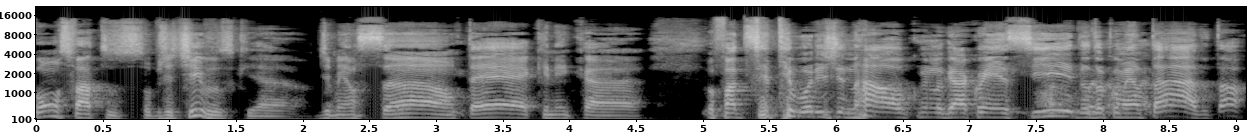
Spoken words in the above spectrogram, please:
com os fatos objetivos, que é a dimensão, técnica, o fato de ser tema original, em lugar conhecido, documentado e tal,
